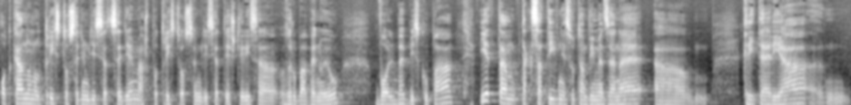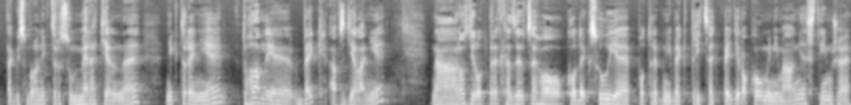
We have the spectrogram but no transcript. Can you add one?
od kánonu 377 až po 384 sa zhruba venujú voľbe biskupa. Je tam taxatívne, sú tam vymedzené kritéria, tak by som povedal, niektoré sú merateľné, niektoré nie. To hlavné je vek a vzdelanie. Na rozdiel od predchádzajúceho kódexu je potrebný vek 35 rokov minimálne s tým, že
